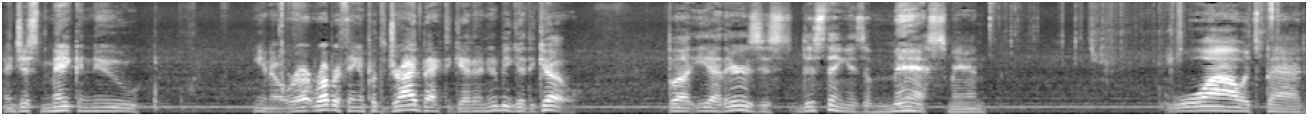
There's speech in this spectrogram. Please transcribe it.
and just make a new you know rubber thing and put the drive back together and it'll be good to go. But yeah, there's this this thing is a mess, man. Wow, it's bad.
